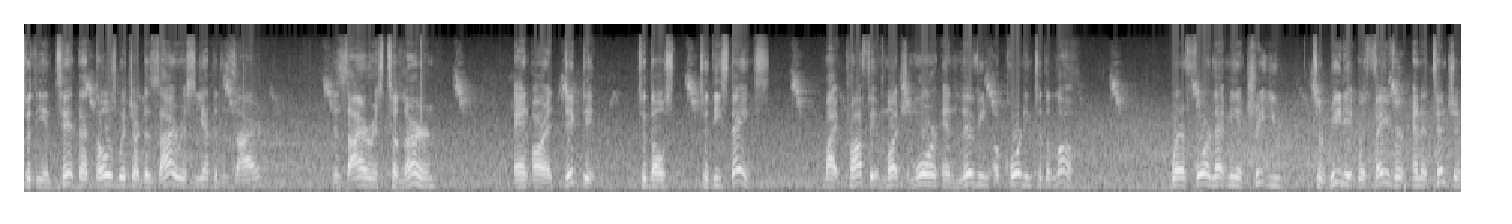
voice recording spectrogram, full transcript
to the intent that those which are desirous, you have to desire, desirous to learn, and are addicted to those to these things might profit much more in living according to the law. Wherefore, let me entreat you to read it with favor and attention,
